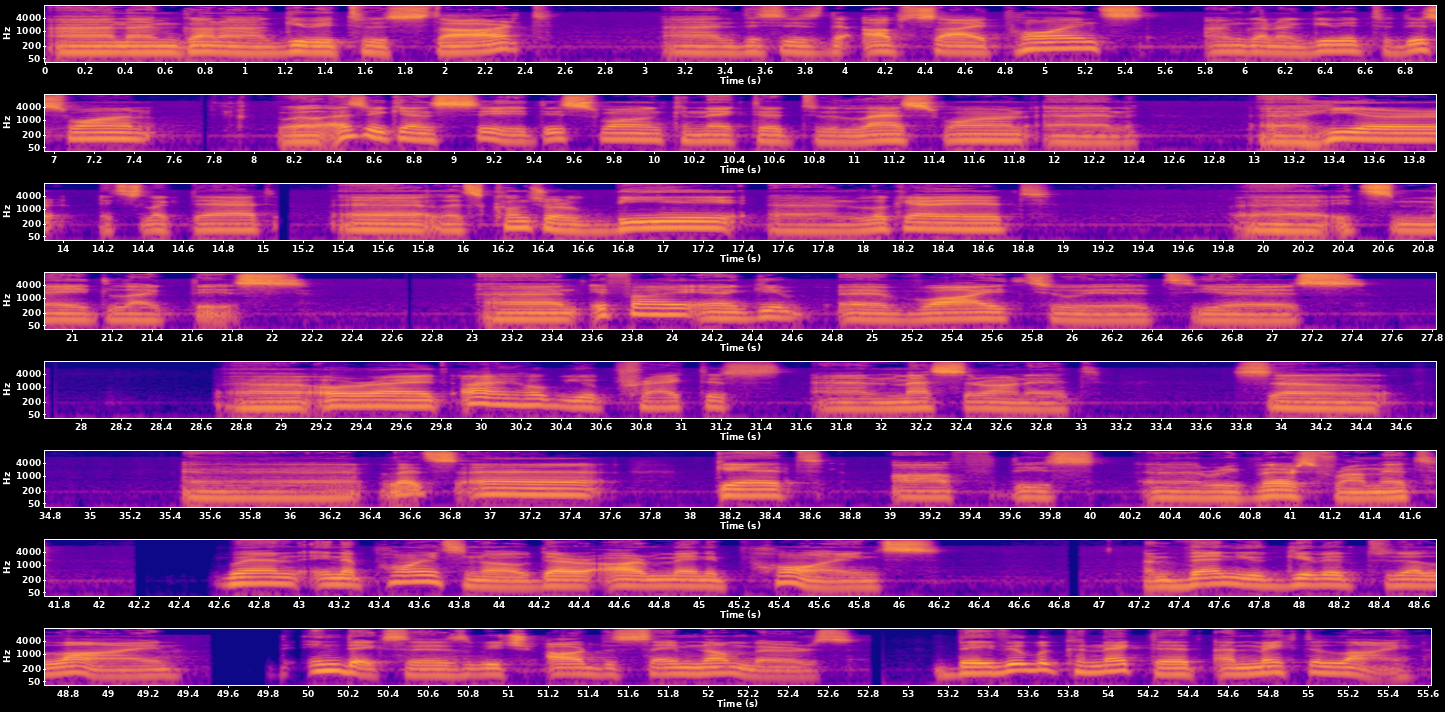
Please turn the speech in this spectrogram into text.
And I'm gonna give it to start and this is the upside points. I'm gonna give it to this one. Well as you can see this one connected to the last one and uh, here it's like that. Uh, let's control B and look at it uh, it's made like this. And if I uh, give a Y to it yes. Uh, alright I hope you practice and master on it. So uh, let's uh, get off this reverse from it. When in a point node there are many points and then you give it to the line indexes which are the same numbers they will be connected and make the line.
